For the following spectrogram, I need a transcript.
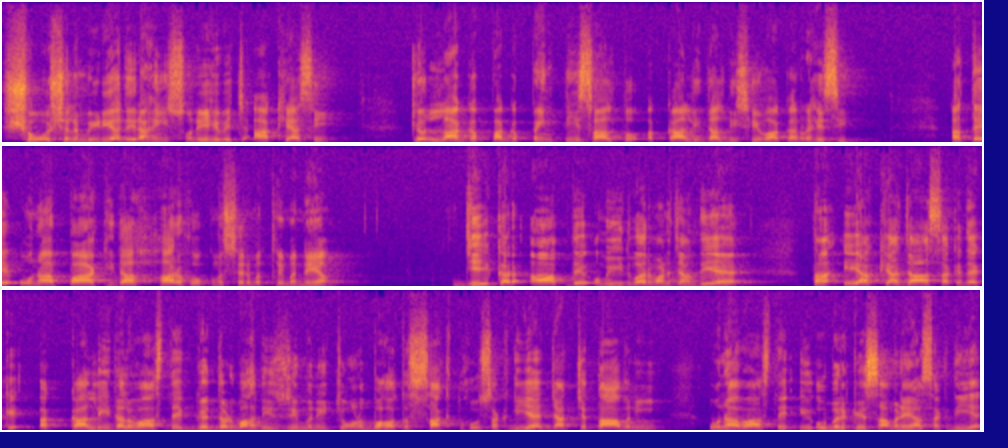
ਸੋਸ਼ਲ ਮੀਡੀਆ ਦੇ ਰਾਹੀਂ ਸੁਨੇਹੇ ਵਿੱਚ ਆਖਿਆ ਸੀ ਕਿ ਉਹ ਲਗਭਗ 35 ਸਾਲ ਤੋਂ ਅਕਾਲੀ ਦਲ ਦੀ ਸੇਵਾ ਕਰ ਰਹੇ ਸੀ ਅਤੇ ਉਹਨਾਂ ਪਾਰਟੀ ਦਾ ਹਰ ਹੁਕਮ ਸਿਰ ਮੱਥੇ ਮੰਨਿਆ। ਜੇਕਰ ਆਪ ਦੇ ਉਮੀਦਵਾਰ ਬਣ ਜਾਂਦੇ ਹੈ ਤਾਂ ਇਹ ਆਖਿਆ ਜਾ ਸਕਦਾ ਕਿ ਅਕਾਲੀ ਦਲ ਵਾਸਤੇ ਗਿੱਦੜਬਾਹ ਦੀ ਜ਼ਿਮਨੀ ਚੋਣ ਬਹੁਤ ਸਖਤ ਹੋ ਸਕਦੀ ਹੈ ਜਾਂ ਚੇਤਾਵਨੀ ਉਹਨਾਂ ਵਾਸਤੇ ਇਹ ਉਭਰ ਕੇ ਸਾਹਮਣੇ ਆ ਸਕਦੀ ਹੈ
